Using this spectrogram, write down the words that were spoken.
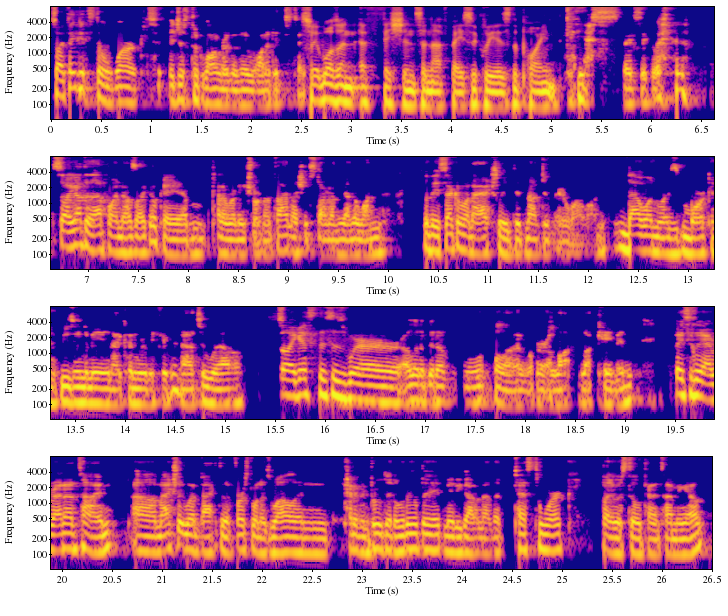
So I think it still worked. It just took longer than they wanted it to take. So it wasn't efficient enough, basically, is the point. Yes, basically. so I got to that point and I was like, okay, I'm kind of running short on time. I should start on the other one. So the second one I actually did not do very well on. That one was more confusing to me and I couldn't really figure it out too well. So I guess this is where a little bit of well, where a lot luck came in. Basically, I ran out of time. Um, I actually went back to the first one as well and kind of improved it a little bit. Maybe got another test to work, but it was still kind of timing out.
